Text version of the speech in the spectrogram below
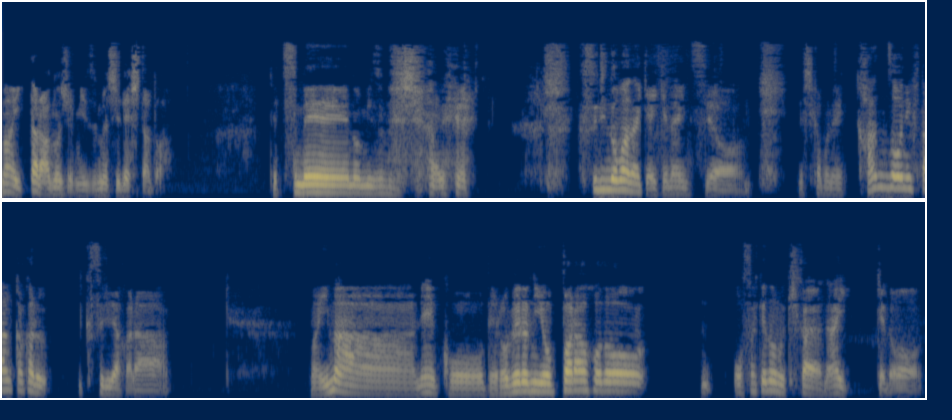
まあ言ったらあの女水虫でしたと。で、爪の水虫はね、薬飲まなきゃいけないんですよ。でしかもね、肝臓に負担かかる薬だから、まあ今ね、こう、ベロベロに酔っ払うほどお酒飲む機会はないけど、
